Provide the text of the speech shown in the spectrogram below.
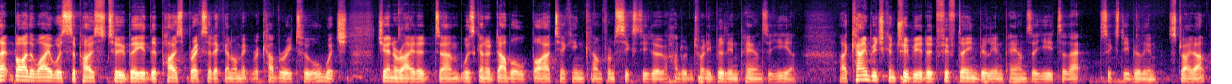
That, by the way, was supposed to be the post-Brexit economic recovery tool, which generated um, was going to double biotech income from 60 to 120 billion pounds a year. Uh, Cambridge contributed 15 billion pounds a year to that 60 billion straight up,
